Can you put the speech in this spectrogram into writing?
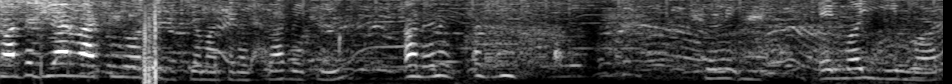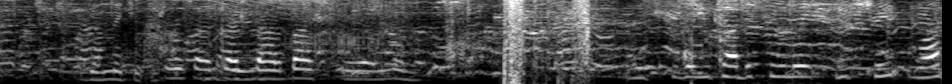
Yukarıda bir yer var şimdi oraya gideceğim arkadaşlar bekleyin. Ananı ananı. Şunu yiyeyim. Elma yiyeyim var. Canım da çekmiş. Neyse arkadaşlar başlayalım. Evet şurada yukarıda şöyle bir şey var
